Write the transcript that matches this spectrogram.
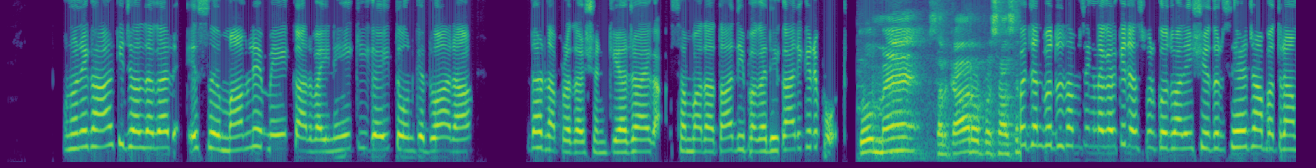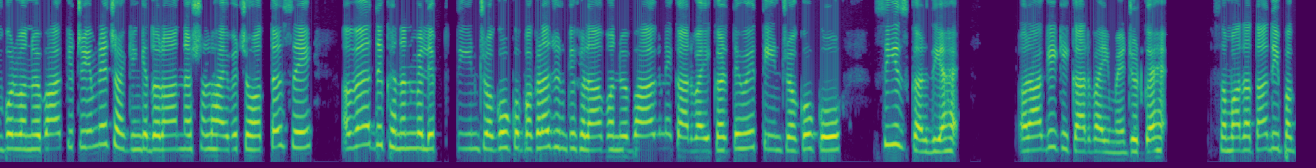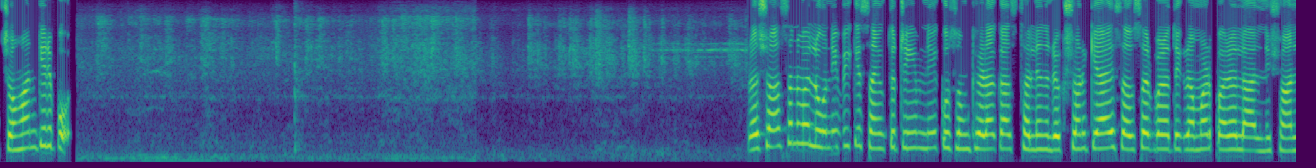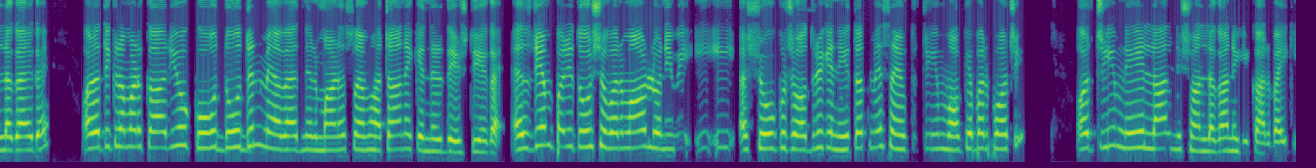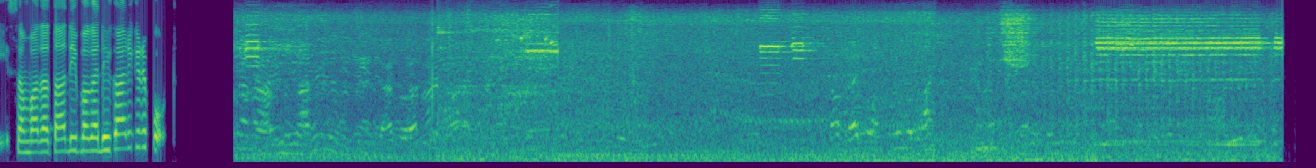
उन्होंने कहा कि जल्द अगर इस मामले में कार्रवाई नहीं की गई तो उनके द्वारा धरना प्रदर्शन किया जाएगा। संवाददाता दीपक अधिकारी की रिपोर्ट। तो मैं सरकार और प्रशासन जनपद उधम सिंह नगर के जसपुर कोतवाली क्षेत्र से है जहाँ पतरामपुर वन विभाग की टीम ने चेकिंग के दौरान नेशनल हाईवे चौहत्तर से अवैध खनन में लिप्त तीन ट्रकों को पकड़ा, जिनके खिलाफ वन विभाग ने कार्रवाई करते हुए तीन ट्रकों को सीज कर दिया है और आगे की कार्रवाई में जुट गए हैं। संवाददाता दीपक चौहान की रिपोर्ट। प्रशासन व लोनीवी की संयुक्त टीम ने कुसुमखेड़ा का स्थलीय निरीक्षण किया। इस अवसर पर अतिक्रमण पर लाल निशान लगाए गए। और अतिक्रमणकारियों को दो दिन में अवैध निर्माण स्वयं हटाने के निर्देश दिए गए। एसडीएम परितोष वर्मा और लोनीवी ईई अशोक चौधरी के नेतृत्व में संयुक्त टीम मौके पर पहुँची और टीम ने लाल निशान लगाने की कार्रवाई की। संवाददाता दीपक अधिकारी की रिपोर्ट।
